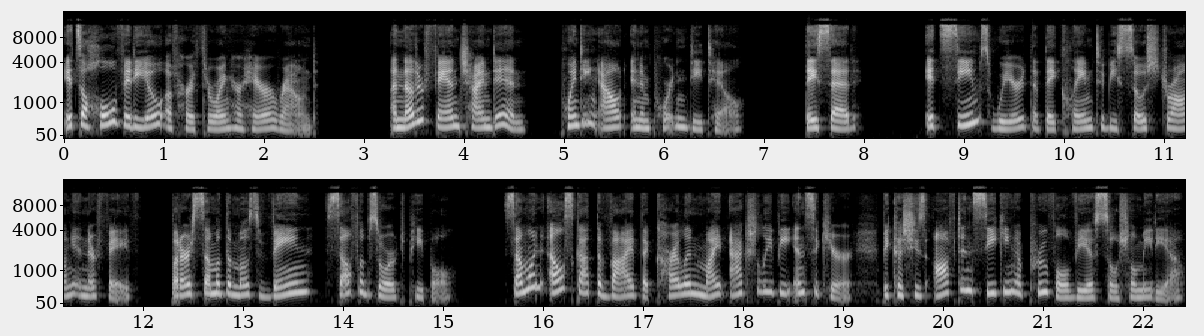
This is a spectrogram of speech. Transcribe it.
It's a whole video of her throwing her hair around. Another fan chimed in, pointing out an important detail. They said, It seems weird that they claim to be so strong in their faith, but are some of the most vain, self absorbed people. Someone else got the vibe that Carlin might actually be insecure because she's often seeking approval via social media.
